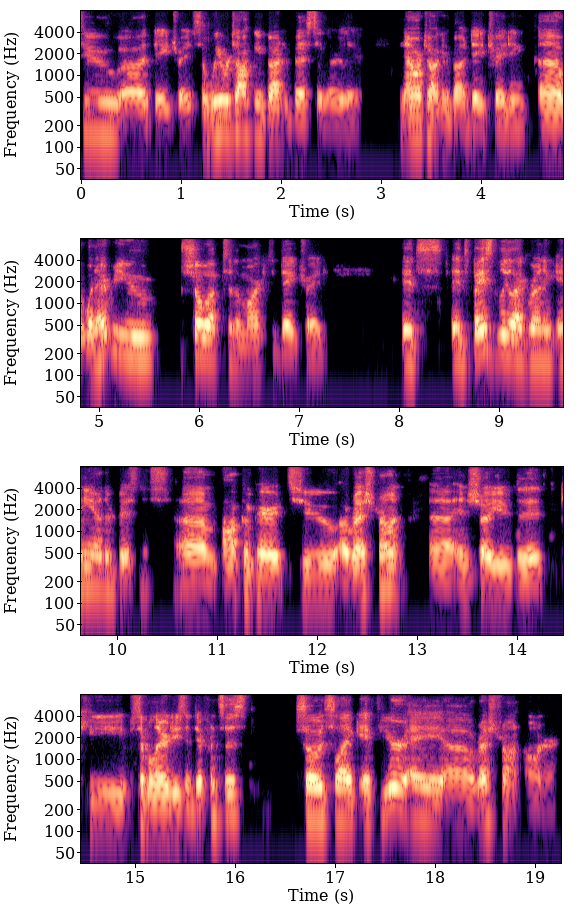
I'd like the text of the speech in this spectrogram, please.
to uh, day trade, so we were talking about investing earlier. Now we're talking about day trading. Uh, whenever you show up to the market to day trade, it's it's basically like running any other business. Um, I'll compare it to a restaurant uh, and show you the key similarities and differences. So it's like if you're a uh, restaurant owner,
